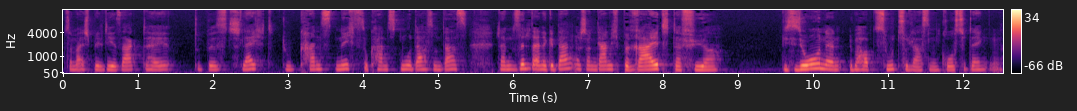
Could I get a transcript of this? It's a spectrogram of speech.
zum Beispiel dir sagt, hey, du bist schlecht, du kannst nichts, du kannst nur das und das, dann sind deine Gedanken schon gar nicht bereit dafür, Visionen überhaupt zuzulassen, groß zu denken.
